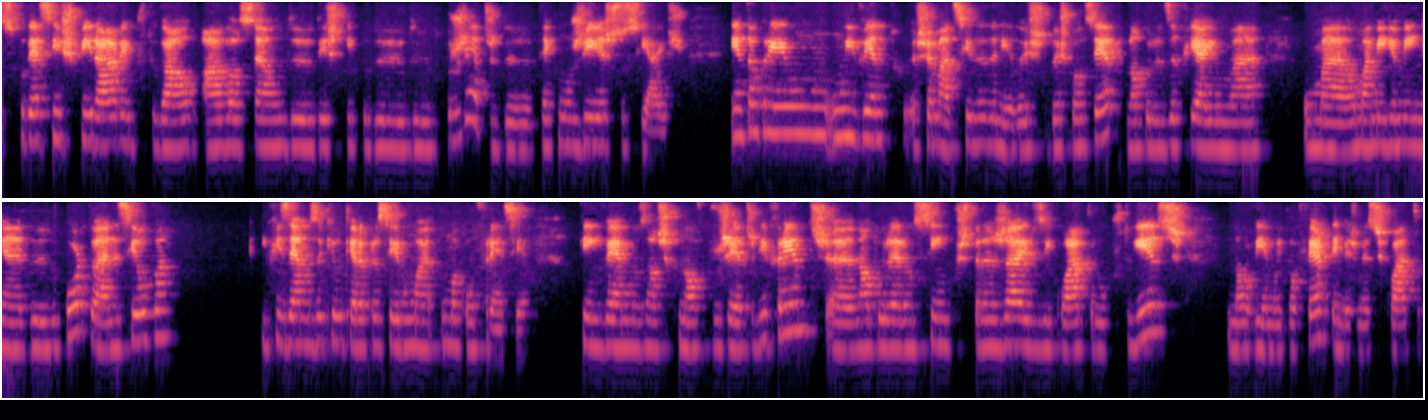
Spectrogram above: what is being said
se pudesse inspirar em Portugal a adoção de, deste tipo de, de, projetos, de tecnologias sociais. Então criei um, um evento chamado Cidadania 2.0, na altura desafiei uma, uma, uma amiga minha de, do Porto, a Ana Silva, e fizemos aquilo que era para ser uma, uma conferência. Tivemos, acho que, nove projetos diferentes, uh, na altura eram cinco estrangeiros e quatro portugueses, não havia muita oferta, e mesmo esses quatro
